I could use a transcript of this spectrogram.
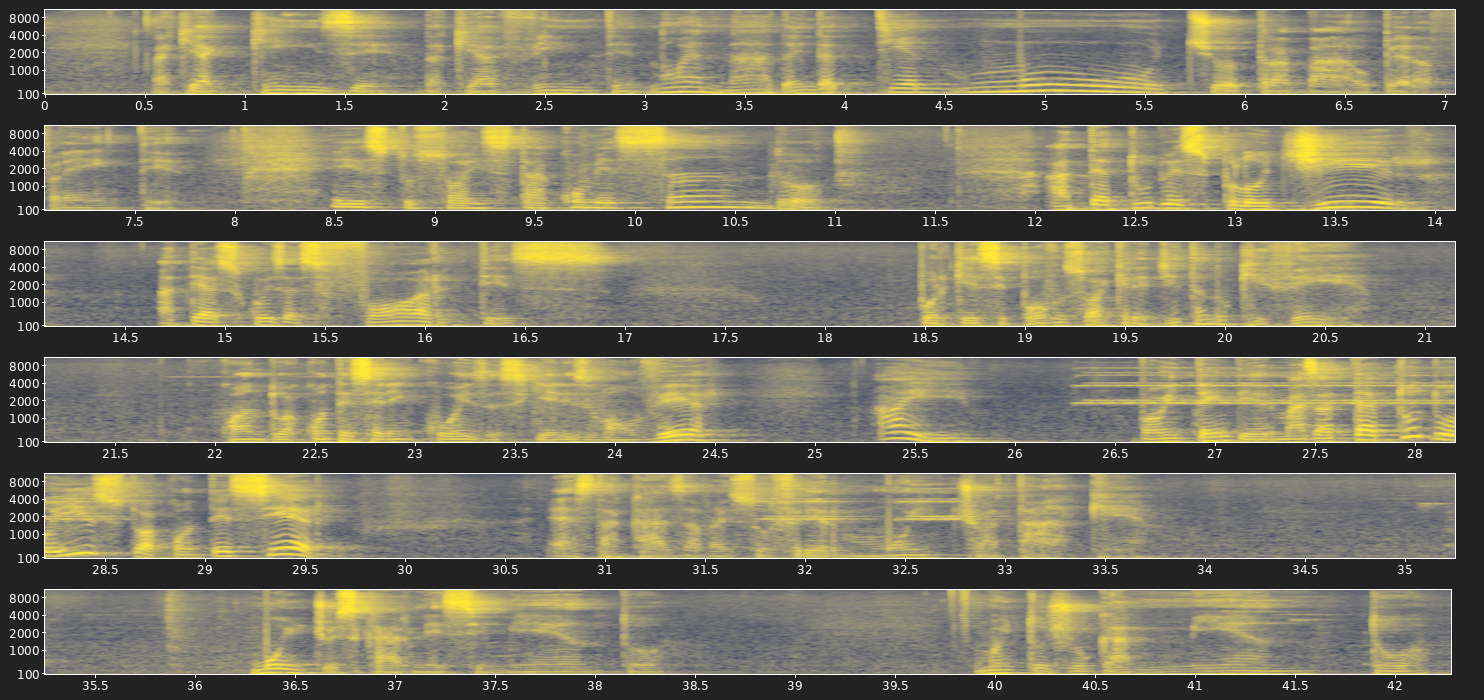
daqui a 15, daqui a 20, não é nada, ainda tem muito trabalho pela frente. Isto só está começando até tudo explodir, até as coisas fortes. Porque esse povo só acredita no que vê. Quando acontecerem coisas que eles vão ver, aí vão entender. Mas até tudo isto acontecer, esta casa vai sofrer muito ataque, muito escarnecimento muito julgamento,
